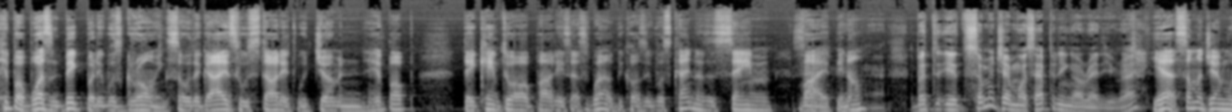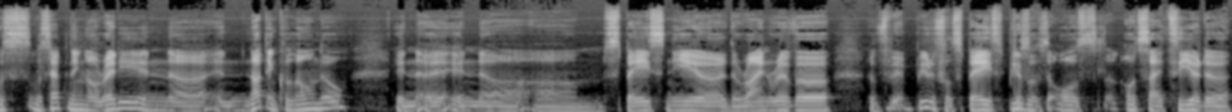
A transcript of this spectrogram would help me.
hip hop wasn't big, but it was growing. So the guys who started with German hip hop, they came to our parties as well because it was kind of the same, vibe, you know. Yeah. But it, Summer Jam was happening already, right? Yeah, Summer Jam was was happening already in uh, in not in Cologne though, in uh, in uh, um, space near the Rhine River, a beautiful space, beautiful old outside theater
